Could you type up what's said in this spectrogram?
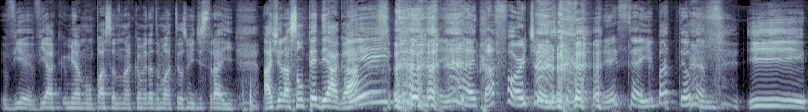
eu vi, vi a minha mão passando na câmera do Matheus me distrair. A geração TDAH Eita! é, tá forte hoje. Esse aí bateu mesmo. E,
